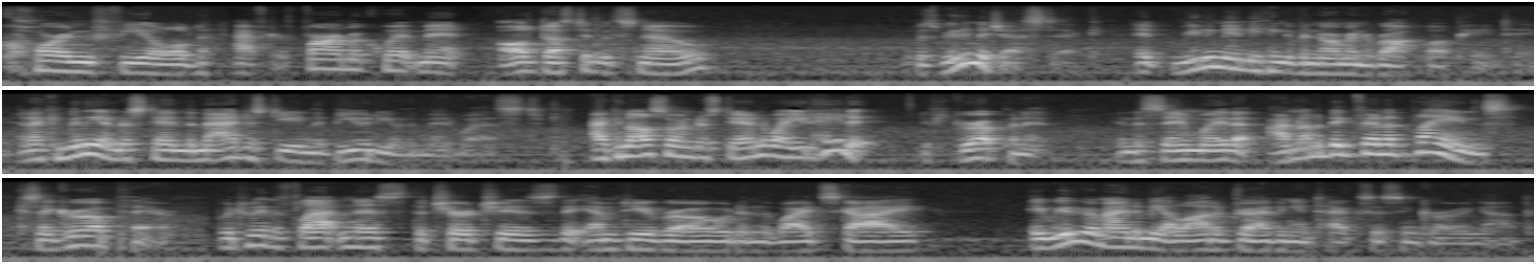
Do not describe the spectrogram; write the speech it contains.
cornfield after farm equipment all dusted with snow was really majestic. It really made me think of a Norman Rockwell painting, and I can really understand the majesty and the beauty of the Midwest. I can also understand why you'd hate it if you grew up in it, in the same way that I'm not a big fan of the plains, because I grew up there. Between the flatness, the churches, the empty road, and the wide sky, it really reminded me a lot of driving in Texas and growing up.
